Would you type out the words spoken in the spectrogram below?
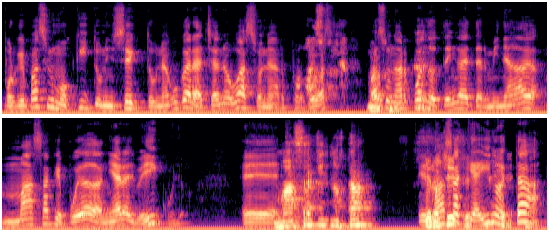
porque pase un mosquito, un insecto, una cucaracha, no va a sonar, porque va, a sonar cuando tenga determinada masa que pueda dañar al vehículo. Eh, masa que no está. El masa que ahí no está.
